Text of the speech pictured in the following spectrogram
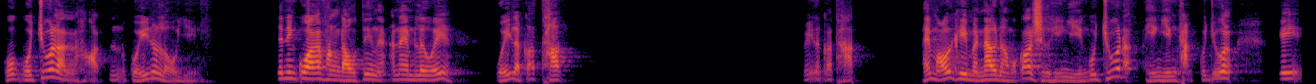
của của Chúa là họ quỷ nó lộ diện. Cho nên qua cái phần đầu tiên này anh em lưu ý quỷ là có thật. Quỷ là có thật. Hãy mỗi khi mà nơi nào mà có sự hiện diện của Chúa đó hiện diện thật của Chúa đó, cái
